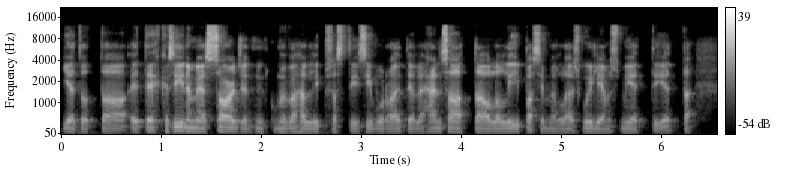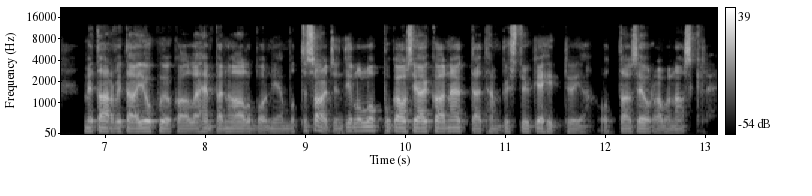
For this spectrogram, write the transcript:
Ja tota, et ehkä siinä mielessä Sargent, nyt kun me vähän lipsastiin sivuraiteille, hän saattaa olla liipasimella, jos Williams miettii, että me tarvitaan joku, joka on lähempänä Albonia, mutta Sargentilla on loppukausi aikaa näyttää, että hän pystyy kehittyä ja ottaa seuraavan askeleen.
